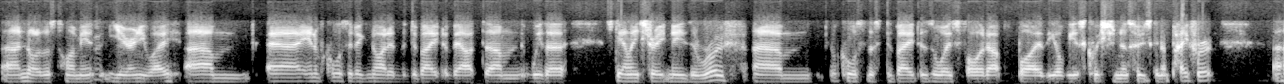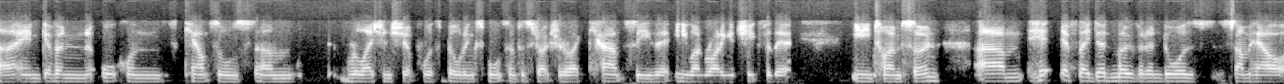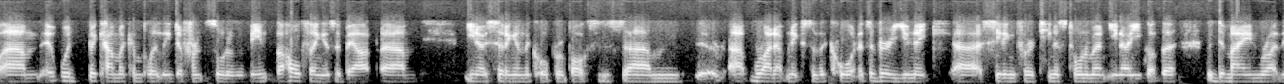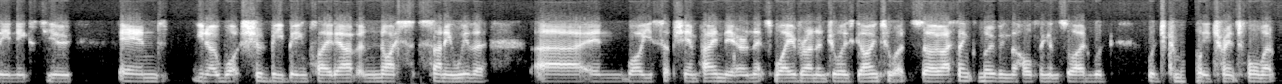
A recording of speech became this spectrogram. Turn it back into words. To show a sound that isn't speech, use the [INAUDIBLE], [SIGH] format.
Uh, not at this time of year anyway. Um, uh, and of course, it ignited the debate about um, whether Stanley Street needs a roof. Um, of course, this debate is always followed up by the obvious question is who's going to pay for it. Uh, and given Auckland Council's um, relationship with building sports infrastructure, I can't see that anyone writing a cheque for that anytime soon. Um, if they did move it indoors somehow, um, it would become a completely different sort of event. The whole thing is about, um, you know, sitting in the corporate boxes um, up, right up next to the court. It's a very unique uh, setting for a tennis tournament. You know, you've got the, the domain right there next to you, and you know what should be being played out in nice sunny weather. Uh, and while you sip champagne there, and that's why everyone enjoys going to it. So I think moving the whole thing inside would would completely transform it.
